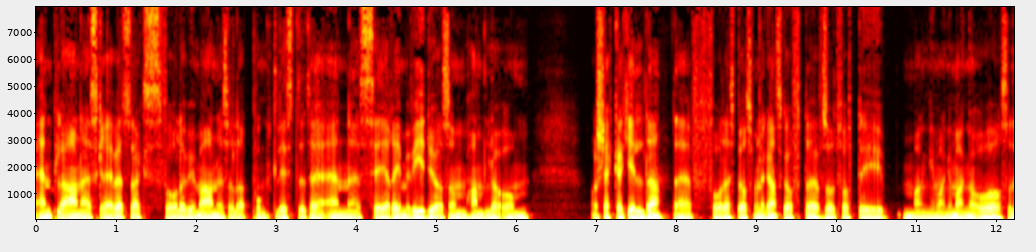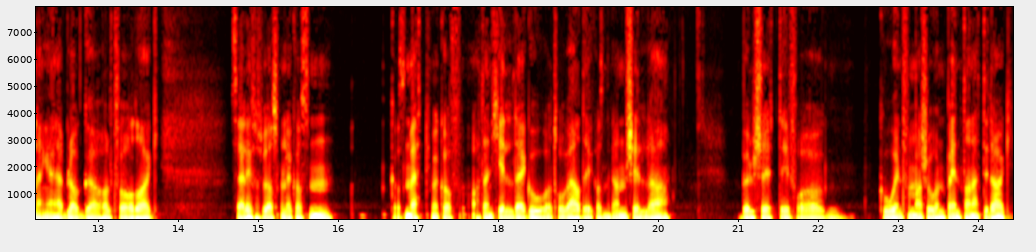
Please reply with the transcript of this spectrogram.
en plan. er skrevet et slags foreløpig manus eller punktliste til en serie med videoer som handler om å sjekke kilder. Det får det spørsmålet ganske ofte. Jeg har for fått det i mange, mange, mange år, så lenge jeg har blogga og holdt foredrag. Så er liksom spørsmålet hvordan, hvordan vet vi at en kilde er god og troverdig? Hvordan kan en skille bullshit ifra god informasjon på internett i dag?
